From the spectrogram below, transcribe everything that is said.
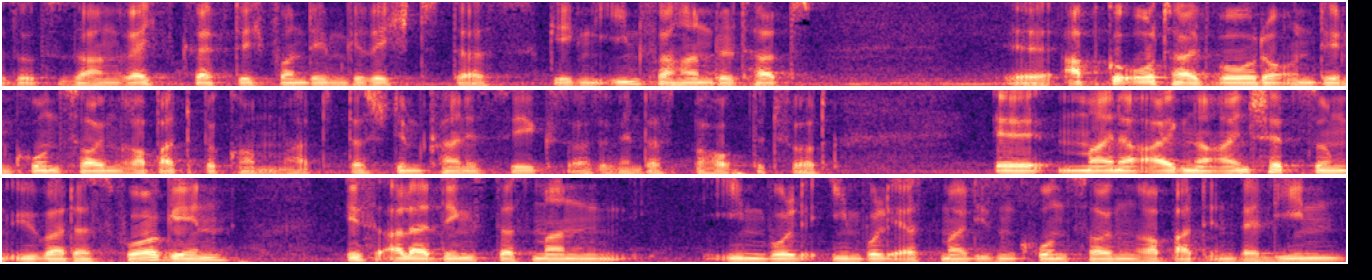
sozusagen rechtskräftig von dem Gericht, das gegen ihn verhandelt hat, abgeurteilt wurde und den Grundzeugen Rabatt bekommen hat. Das stimmt keineswegs, also wenn das behauptet wird. Meine eigene Einschätzung über das Vorgehen ist allerdings, dass man ihm wohl, ihm wohl erstmal diesen Kronzeugenrabatt in Berlin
